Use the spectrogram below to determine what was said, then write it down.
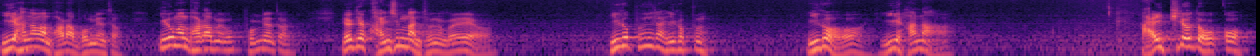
이 하나만 바라보면서 이것만 바라보면서 여기에 관심만 두는 거예요. 이것뿐이라 이것뿐. 이거 이 하나 알 필요도 없고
